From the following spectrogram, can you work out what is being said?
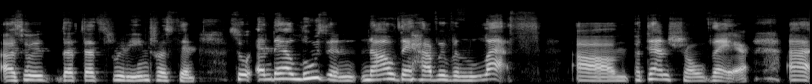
Uh, so that that's really interesting. So and they're losing now. They have even less um, potential there. Uh,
